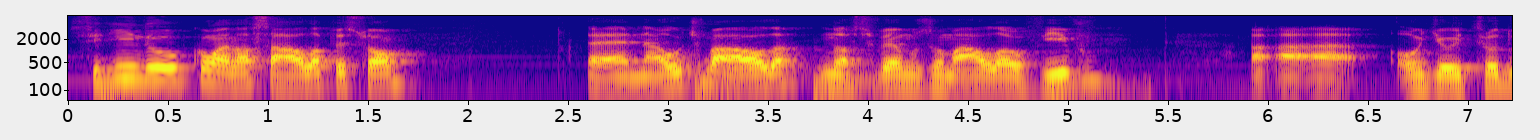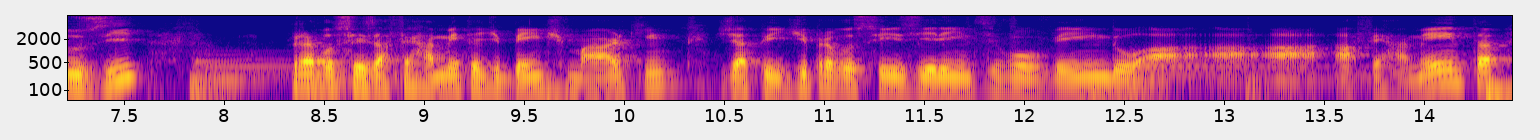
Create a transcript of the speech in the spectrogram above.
Seguindo com a nossa aula, pessoal. É, na última aula, nós tivemos uma aula ao vivo, a, a, a, onde eu introduzi para vocês a ferramenta de benchmarking, já pedi para vocês irem desenvolvendo a, a, a, ferramenta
